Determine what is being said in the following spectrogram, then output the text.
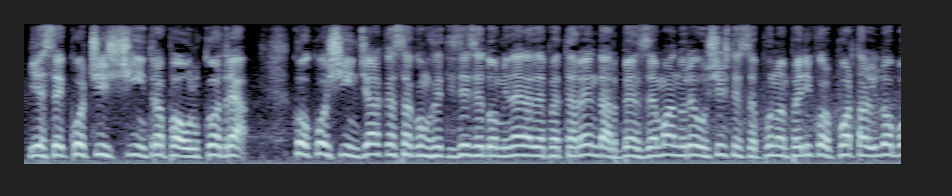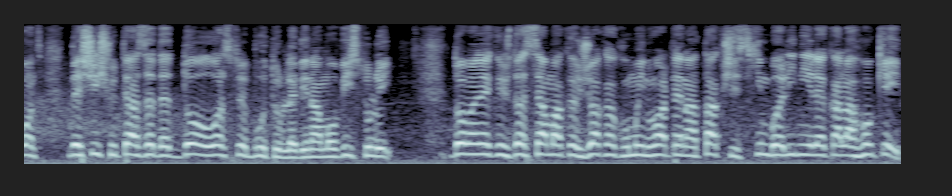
Iese Cociș și intră Paul Codrea. Cocoși încearcă să concretizeze dominarea de pe teren, dar Benzema nu reușește să pună în pericol poarta lui Lobonț, deși șutează de două ori spre buturile dinamovistului. Domenech își dă seama că joacă cu mâini moarte în atac și schimbă liniile ca la hockey.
